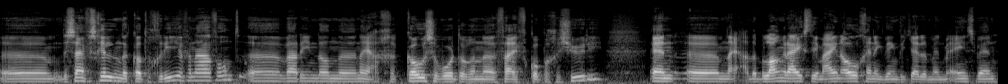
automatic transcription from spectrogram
Um, er zijn verschillende categorieën vanavond, waarin dan nou ja, gekozen wordt door een vijfkoppige jury. En uh, nou ja, de belangrijkste in mijn ogen, en ik denk dat jij dat met me eens bent,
